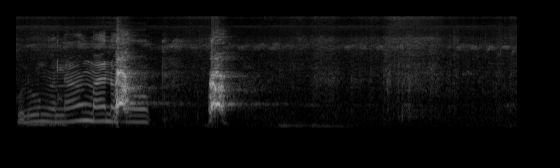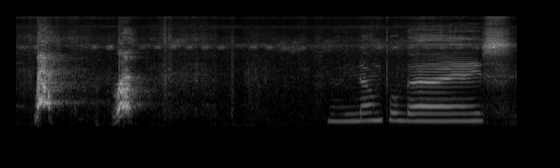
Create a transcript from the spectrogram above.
Kulungan lang manok. Lang po guys.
